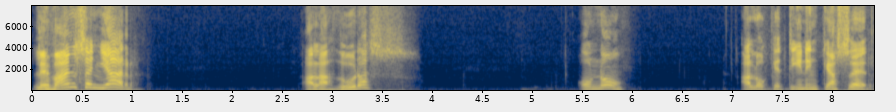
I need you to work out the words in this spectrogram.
les va a enseñar a las duras o no a lo que tienen que hacer.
